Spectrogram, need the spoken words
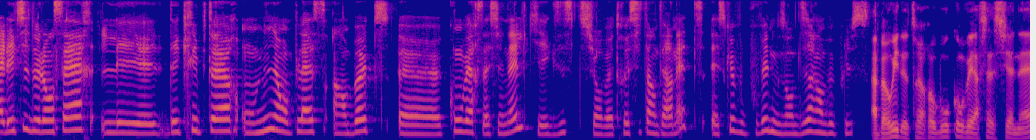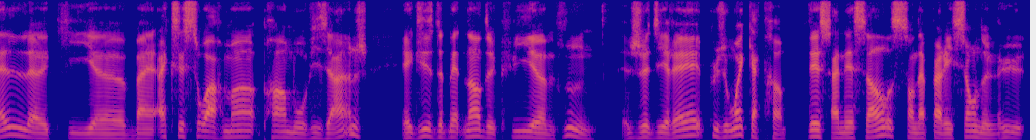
Alexis Delancer, les décrypteurs ont mis en place un bot euh, conversationnel qui existe sur votre site internet. Est-ce que vous pouvez nous en dire un peu plus? Ah ben oui, notre robot conversationnel euh, qui, euh, ben, accessoirement prend mon visage existe maintenant depuis, hmm, je dirais, plus ou moins quatre ans. Dès sa naissance, son apparition, on a vu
